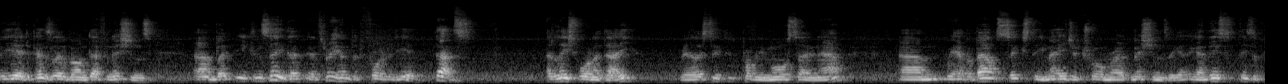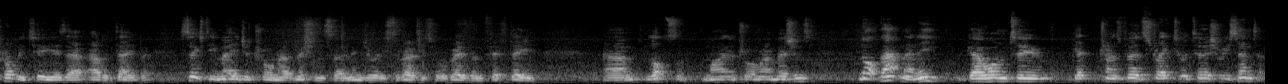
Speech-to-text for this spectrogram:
a year depends a little bit on definitions, um, but you can see that you know, 300 400 a year, that's at least one a day, realistically, probably more so now. Um, we have about 60 major trauma admissions. Again, again these, these are probably two years out, out of date, but 60 major trauma admissions, so an injury severity score greater than 15. Um, lots of minor trauma admissions. Not that many go on to get transferred straight to a tertiary centre,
